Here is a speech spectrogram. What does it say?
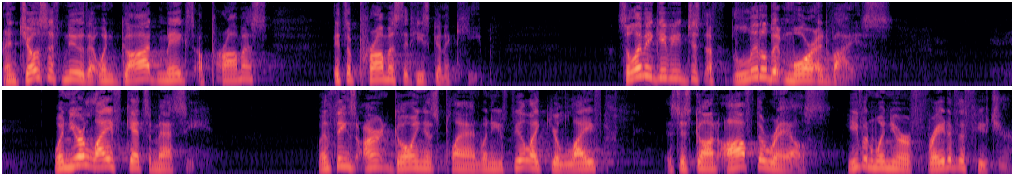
And Joseph knew that when God makes a promise, it's a promise that he's going to keep. So let me give you just a little bit more advice. When your life gets messy, when things aren't going as planned, when you feel like your life it's just gone off the rails, even when you're afraid of the future,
